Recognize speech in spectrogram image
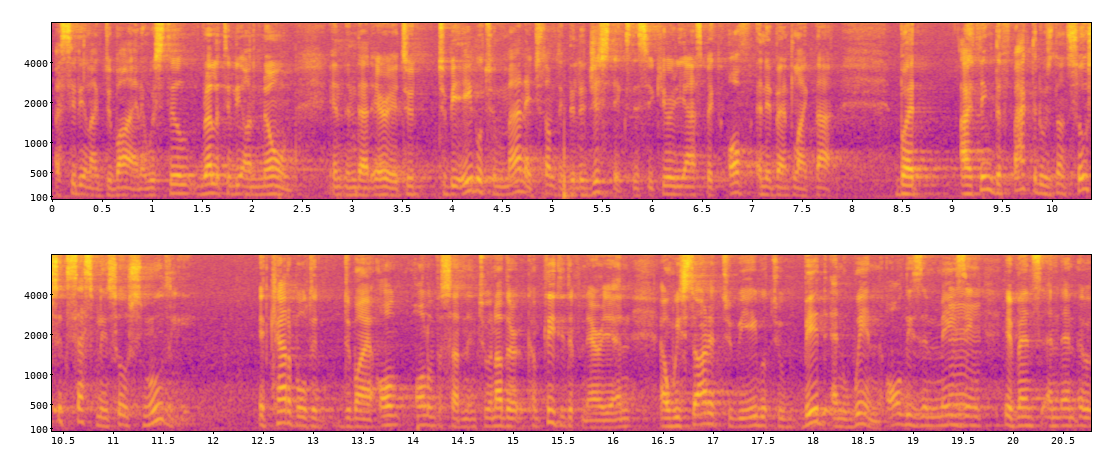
a city like Dubai, and it was still relatively unknown in, in that area to, to be able to manage something, the logistics, the security aspect of an event like that. But I think the fact that it was done so successfully and so smoothly, it catapulted Dubai all, all of a sudden into another completely different area. And, and we started to be able to bid and win all these amazing events and, and uh,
